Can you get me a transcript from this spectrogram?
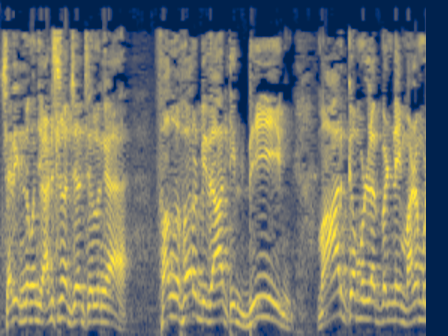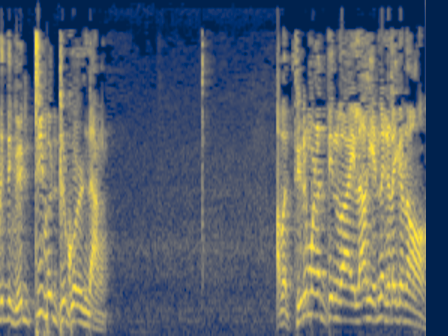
சரி இன்னும் கொஞ்சம் அடிஷனல் சொல்லுங்க. ஃபல்ஃபர் பிதாத்தி தீன். பெண்ணை மனம் முடித்து வெற்றி பெற்றுக் கொள்ந்தாங்க அப்ப திருமணத்தின் வாயிலாக என்ன கிடைக்கணும்?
